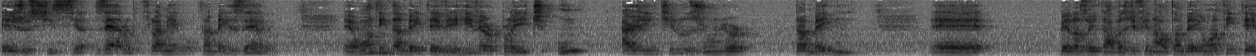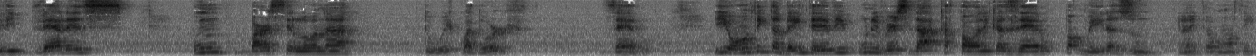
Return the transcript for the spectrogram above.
e Justiça 0, Flamengo também 0. É, ontem também teve River Plate 1, um, Argentinos Júnior também 1. Um. É, pelas oitavas de final também, ontem teve Vélez 1, um, Barcelona do Equador 0. E ontem também teve Universidade Católica 0, Palmeiras 1. Né? Então ontem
